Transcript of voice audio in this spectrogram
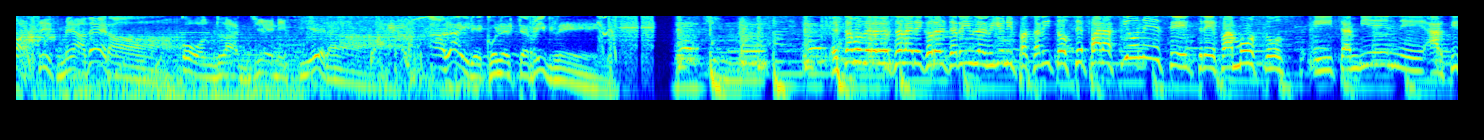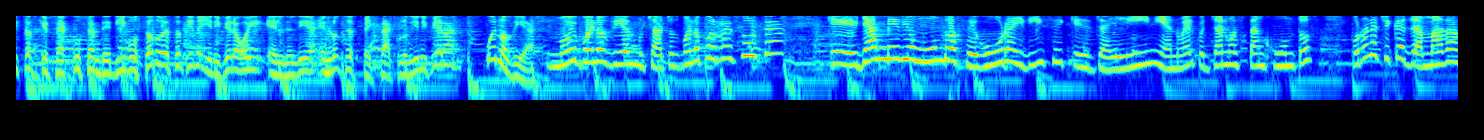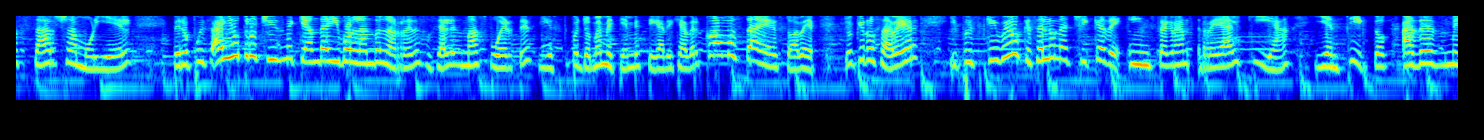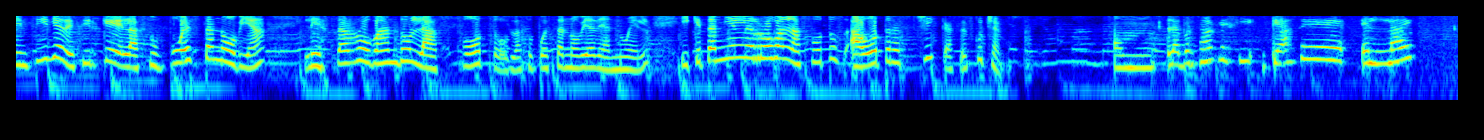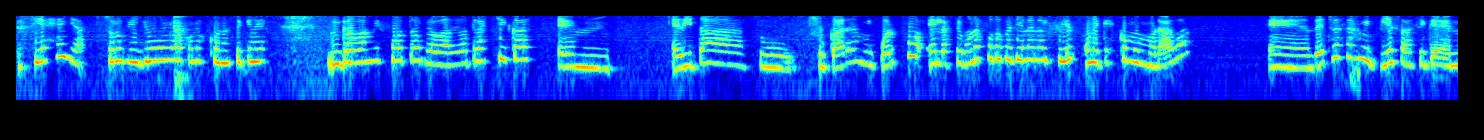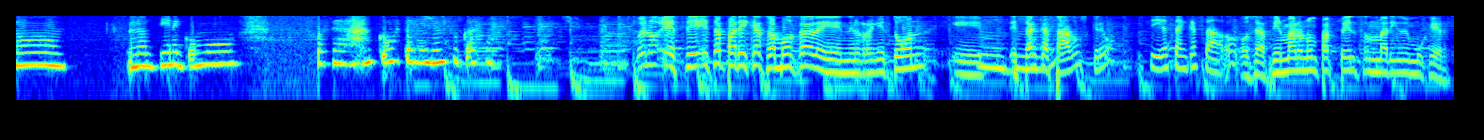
La chismeadera con la Jennifiera. Al aire con el terrible. Estamos de regreso al aire con el terrible al millón y pasadito. Separaciones entre famosos y también eh, artistas que se acusan de divos. Todo esto tiene Jennifer hoy en el día en los espectáculos. Jennifer, buenos días. Muy buenos días, muchachos. Bueno, pues resulta que ya medio mundo asegura y dice que Jailin y Anuel pues ya no están juntos por una chica llamada Sarsha Moriel, pero pues hay otro chisme que anda ahí volando en las redes sociales más fuertes y es que pues yo me metí a investigar y dije, a ver, ¿cómo está esto? A ver, yo quiero saber y pues que veo que sale una chica de Instagram, Real Kia, y en TikTok a desmentir y a decir que la supuesta novia le está robando las fotos, la supuesta novia de Anuel, y que también le roban las fotos a otras chicas. Escuchemos. Um, la persona que sí que hace el live sí es ella, solo que yo no la conozco, no sé quién es. Roba mis fotos, roba de otras chicas, em, edita su, su cara mi cuerpo. En la segunda foto que tiene en el feed, una que es como morada, eh, de hecho esa es mi pieza, así que no, no tiene como o sea, ¿cómo estaría yo en su casa? Bueno, este, esta pareja famosa de, en el reggaetón, eh, ¿están casados, creo? Sí, están casados. O sea, firmaron un papel, son marido y mujer.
